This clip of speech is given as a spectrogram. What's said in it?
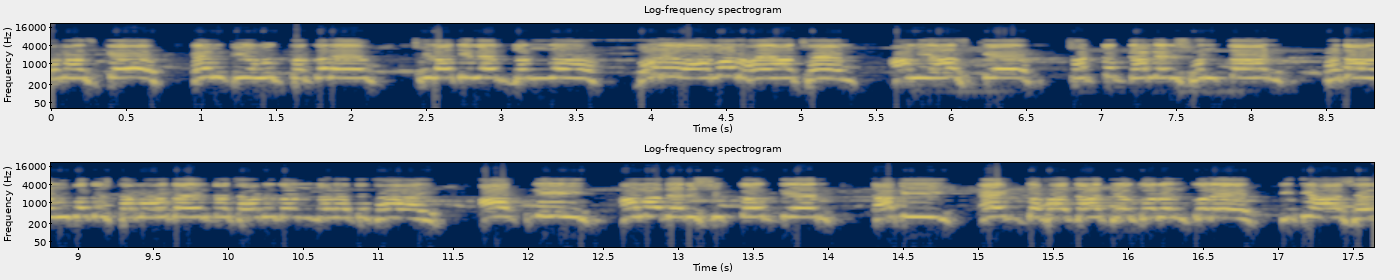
সমাজকে এমপি মুক্ত করে চিরদিনের জন্য বড় অমর হয়ে আছেন, আমি আজকে চট্টগ্রামের সন্তান প্রধান উপদেষ্টা মহোদয়ের কাছে আবেদন জানাতে চাই, আপনি আমাদের শিক্ষকদের দাবি এক দফা জাতীয়করণ করে ইতিহাসের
